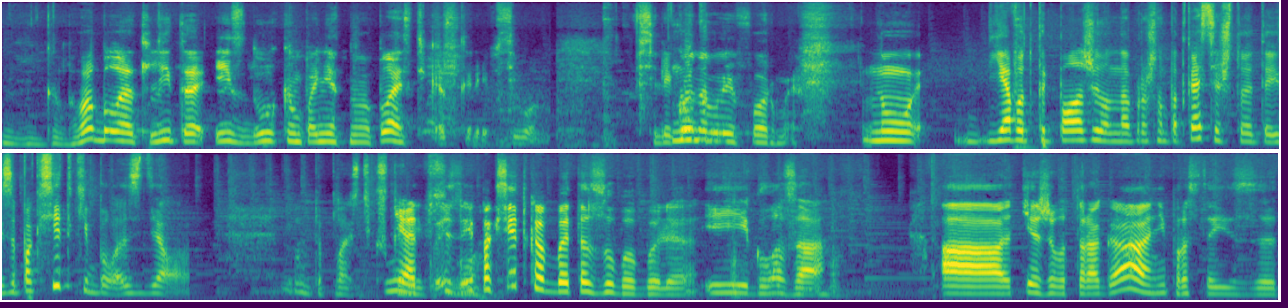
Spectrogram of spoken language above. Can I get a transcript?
Голова была отлита из двухкомпонентного пластика, скорее всего. В силиконовые формы. Ну, я вот предположила на прошлом подкасте, что это из эпоксидки было сделано. Ну, это пластик, скорее Нет, всего. эпоксидка бы это зубы были и глаза. А те же вот рога, они просто из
